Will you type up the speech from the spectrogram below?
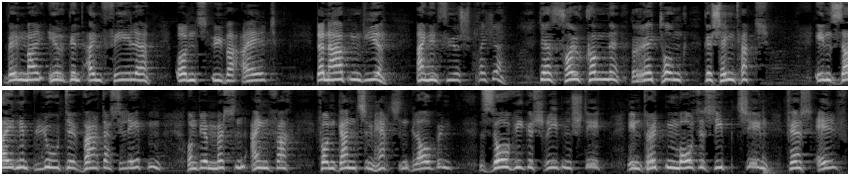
wenn mal irgendein Fehler uns übereilt, dann haben wir einen Fürsprecher, der vollkommene Rettung geschenkt hat. In seinem Blute war das Leben und wir müssen einfach von ganzem Herzen glauben, so wie geschrieben steht in 3. Mose 17, Vers 11,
